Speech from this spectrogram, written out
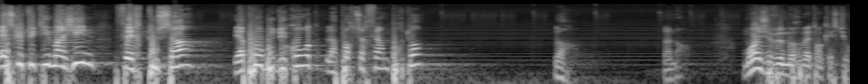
Est-ce que tu t'imagines faire tout ça et après, au bout du compte, la porte se referme pour toi? Non. Non, non. Moi, je veux me remettre en question.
